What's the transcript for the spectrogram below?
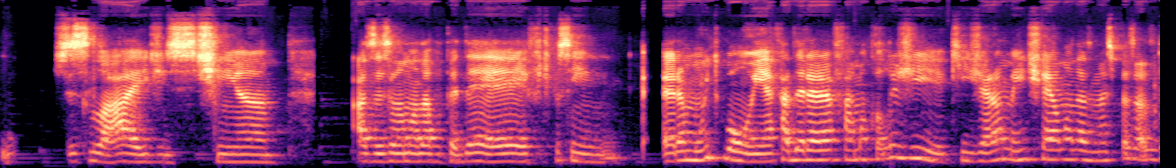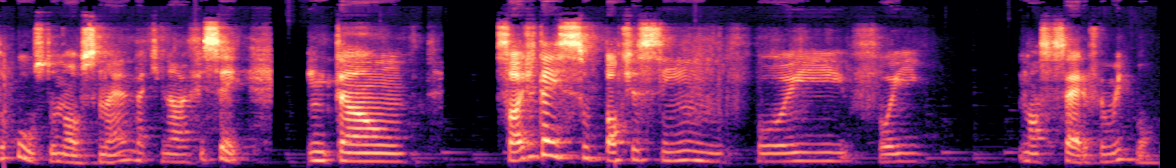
os slides, tinha às vezes ela mandava o PDF, tipo assim, era muito bom. E a cadeira era farmacologia, que geralmente é uma das mais pesadas do curso, do nosso, né? Daqui na UFC. Então, só de ter esse suporte assim, foi. Foi. Nossa, sério, foi muito bom.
